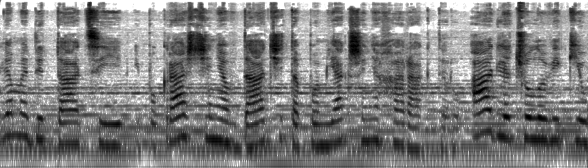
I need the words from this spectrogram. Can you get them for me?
для медитації і покращення вдачі та пом'якшення характеру. А для чоловіків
